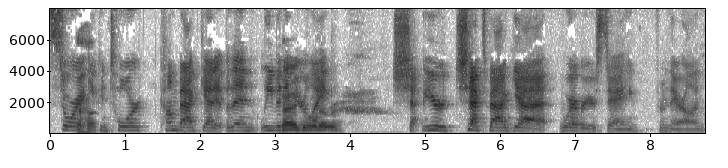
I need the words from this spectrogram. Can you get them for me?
store it. Uh-huh. You can tour, come back, get it, but then leave it Bag in your like check your checked bag. Yeah, wherever you're staying from there on."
